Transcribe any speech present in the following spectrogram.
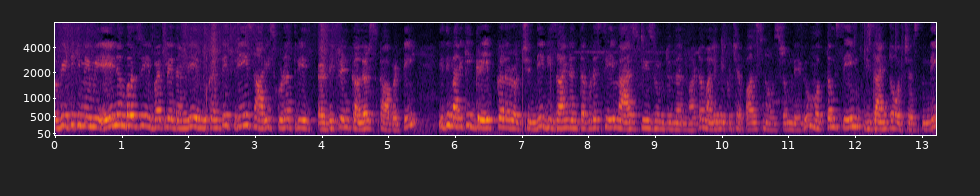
వీటికి మేము ఏ నెంబర్స్ ఇవ్వట్లేదండి. ఎందుకంటే త్రీ సారీస్ కూడా త్రీ డిఫరెంట్ కలర్స్ కాబట్టి ఇది మనకి గ్రేప్ కలర్ వచ్చింది. డిజైన్ అంతా కూడా సేమ్ యాజ్ డీజ్ ఉంటుంది అనమాట మళ్ళీ మీకు చెప్పాల్సిన అవసరం లేదు. మొత్తం సేమ్ డిజైన్తో వచ్చేస్తుంది.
